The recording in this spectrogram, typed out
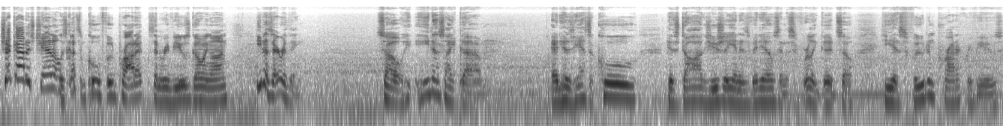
Check out his channel. He's got some cool food products and reviews going on. He does everything. So he, he does like, um, and his, he has a cool, his dogs usually in his videos and it's really good. So he has food and product reviews.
